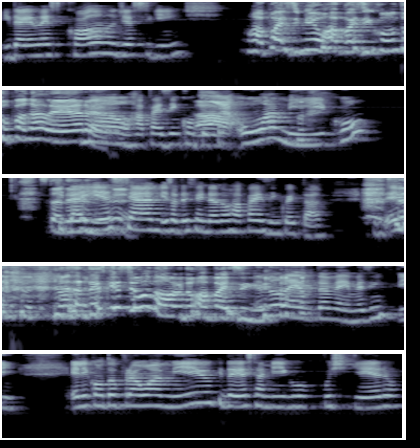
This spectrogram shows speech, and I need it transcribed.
E daí na escola no dia seguinte. O rapazinho, meu, o rapazinho contou pra galera. Não, o rapazinho contou Ah. pra um amigo. Você tá que daí defendendo? esse amigo. Tá defendendo o rapazinho, coitado. Ele- Mas até esqueceu o nome do rapazinho. eu não lembro também, mas enfim. Ele contou pra um amigo, que daí esse amigo fusqueiro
